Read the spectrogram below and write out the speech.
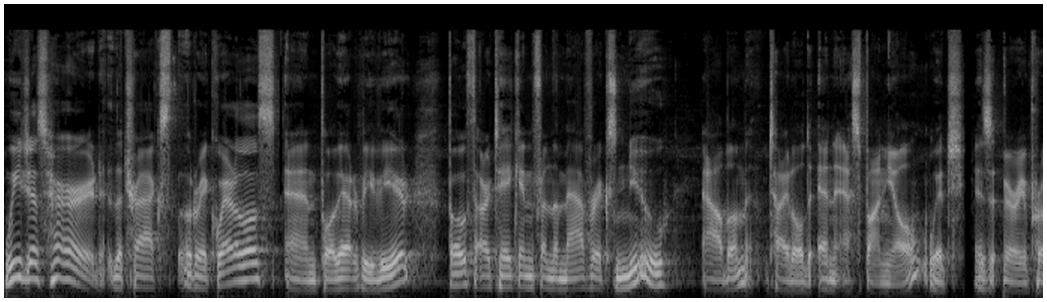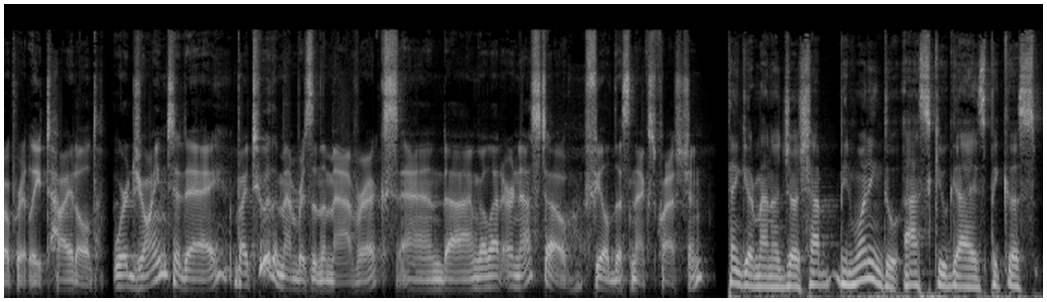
We just heard the tracks Recuerdos and Poder Vivir. Both are taken from the Mavericks' new album titled En Español, which is very appropriately titled. We're joined today by two of the members of the Mavericks, and uh, I'm going to let Ernesto field this next question. Thank you, hermano Josh. I've been wanting to ask you guys because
